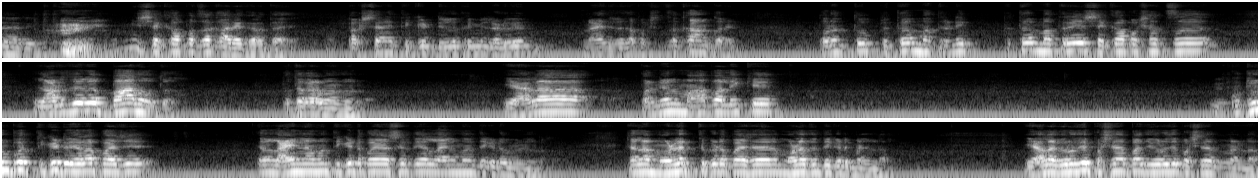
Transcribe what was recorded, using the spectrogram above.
तयारी. मी शेकापचा कार्यकर्ता आहे. पक्षाने तिकीट दिलं तर मी लढवेन नाही दिलं तर पक्षाचं काम करेन. परंतु प्रीतम मात्रेने प्रीतम मात्रे शेका पक्षाचं लाडलेलं बाण होतं पत्रकार म्हणून याला पनवेल महापालिकेत कुठून पण तिकीट द्यायला पाहिजे त्याला लाईन लावून तिकीट पाहिजे असेल त्याला लाईनमध्ये तिकीट मिळणार. त्याला मोहळ्यात तिकीट पाहिजे असेल मोहळ्यातून तिकीट मिळणार. याला विरोधी पक्षात पाहिजे विरोधी पक्षात मिळणार.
